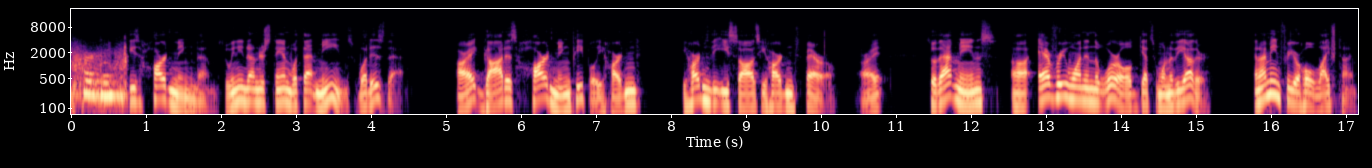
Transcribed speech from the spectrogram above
Hardening. He's hardening them. So we need to understand what that means. What is that? All right, God is hardening people. He hardened he hardened the Esau's, he hardened Pharaoh. All right. So that means uh, everyone in the world gets one or the other. And I mean for your whole lifetime.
